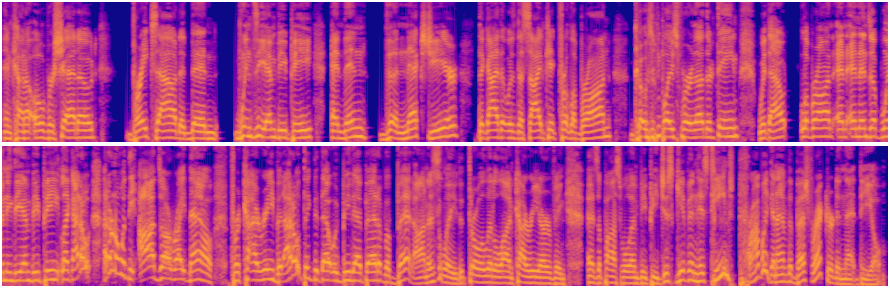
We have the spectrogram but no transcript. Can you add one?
and kind of overshadowed breaks out and then wins the MVP and then the next year, the guy that was the sidekick for LeBron goes and plays for another team without LeBron and, and ends up winning the MVP. Like, I don't, I don't know what the odds are right now for Kyrie, but I don't think that that would be that bad of a bet, honestly, to throw a little on Kyrie Irving as a possible MVP, just given his team's probably going to have the best record in that deal.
